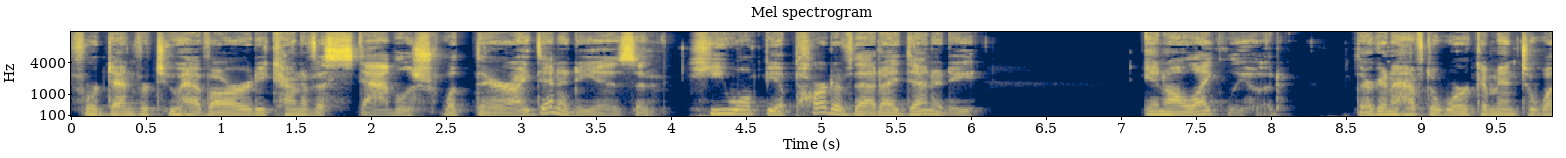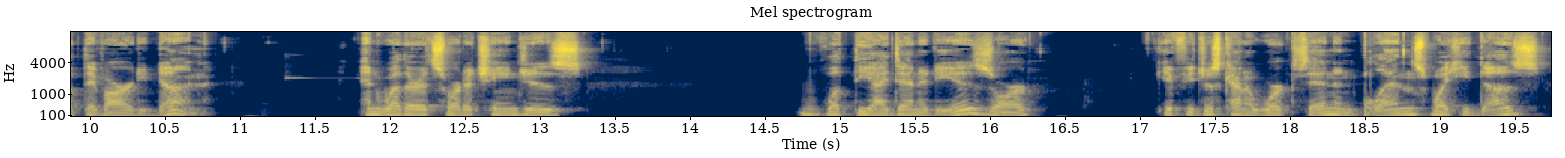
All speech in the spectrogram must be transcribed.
for Denver to have already kind of established what their identity is, and he won't be a part of that identity in all likelihood. They're going to have to work him into what they've already done. And whether it sort of changes what the identity is, or if he just kind of works in and blends what he does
